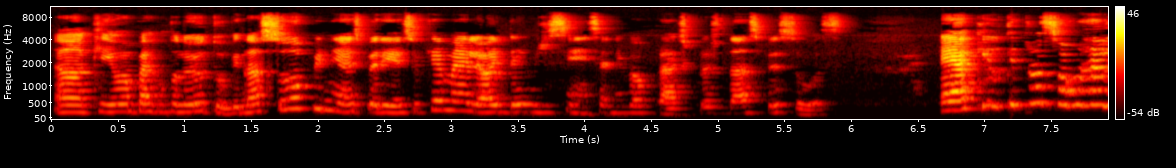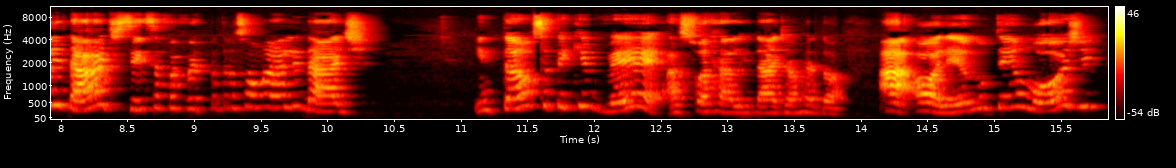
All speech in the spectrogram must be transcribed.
Aqui uma pergunta no YouTube. Na sua opinião experiência, o que é melhor em termos de ciência a nível prático para ajudar as pessoas? É aquilo que transforma a realidade. Ciência foi feita para transformar a realidade. Então você tem que ver a sua realidade ao redor. Ah, olha, eu não tenho hoje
